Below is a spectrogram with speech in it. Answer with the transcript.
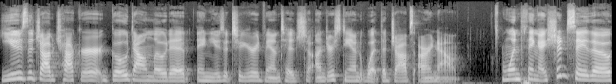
Use the job tracker, go download it, and use it to your advantage to understand what the jobs are now. One thing I should say though,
